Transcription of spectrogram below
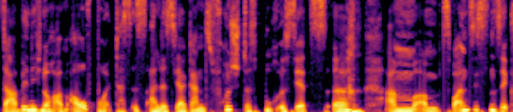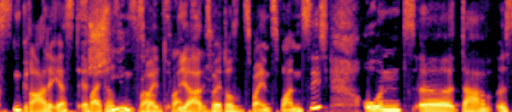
da bin ich noch am Aufbau. Das ist alles ja ganz frisch. Das Buch ist jetzt äh, am, am 20.06. gerade erst erschienen. 2022. Ja, 2022. Und äh, da ist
